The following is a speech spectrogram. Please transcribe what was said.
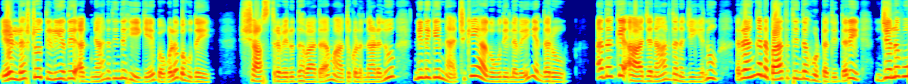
ಎಳ್ಳಷ್ಟು ತಿಳಿಯದೆ ಅಜ್ಞಾನದಿಂದ ಹೀಗೆ ಬೊಗಳಬಹುದೇ? ಶಾಸ್ತ್ರ ವಿರುದ್ಧವಾದ ಮಾತುಗಳನ್ನಾಡಲು ನಿನಗೆ ನಾಚಿಕೆಯಾಗುವುದಿಲ್ಲವೇ? ಎಂದರು. ಅದಕ್ಕೆ ಆ ಜನಾರ್ದನಜೀಯನು ರಂಗನ ಪಾತದಿಂದ ಹುಟ್ಟದಿದ್ದರೆ ಜಲವು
